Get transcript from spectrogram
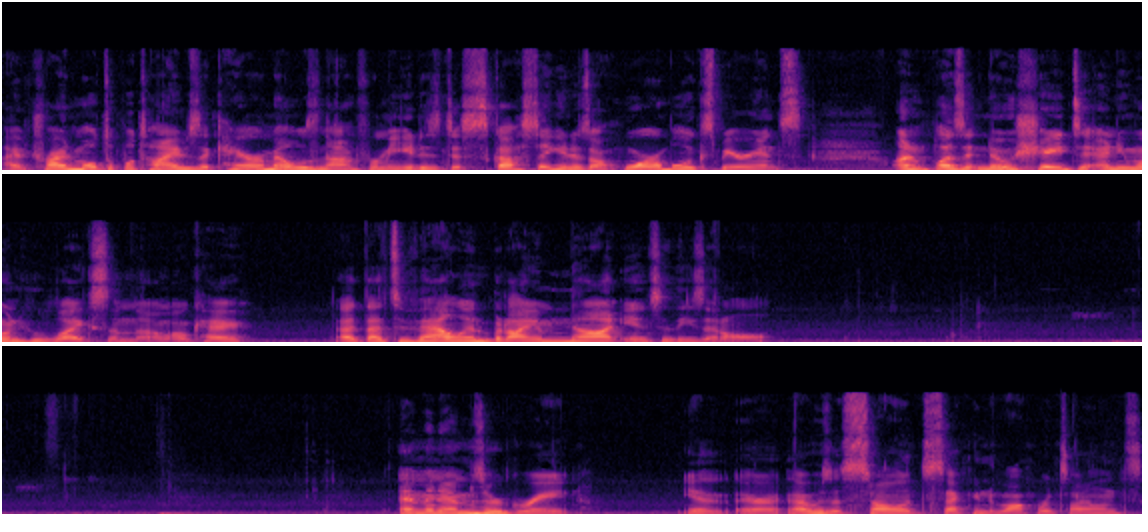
I've tried multiple times. The caramel is not for me. It is disgusting. It is a horrible experience. Unpleasant. No shade to anyone who likes them though, okay? That that's valid, but I am not into these at all. M&Ms are great. Yeah, that was a solid second of awkward silence.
